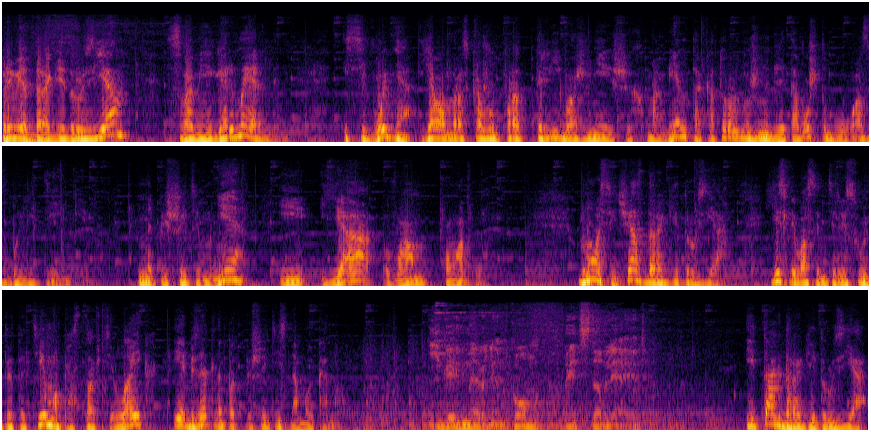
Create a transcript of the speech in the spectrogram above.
Привет, дорогие друзья! С вами Игорь Мерлин. И сегодня я вам расскажу про три важнейших момента, которые нужны для того, чтобы у вас были деньги. Напишите мне, и я вам помогу. Ну а сейчас, дорогие друзья, если вас интересует эта тема, поставьте лайк и обязательно подпишитесь на мой канал. Игорь Мерлин.ком представляет. Итак, дорогие друзья,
